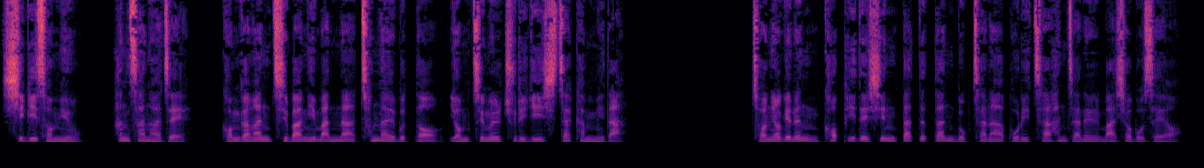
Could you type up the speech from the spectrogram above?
식이섬유, 항산화제, 건강한 지방이 만나 첫날부터 염증을 줄이기 시작합니다. 저녁에는 커피 대신 따뜻한 녹차나 보리차 한 잔을 마셔보세요.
